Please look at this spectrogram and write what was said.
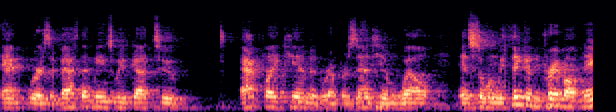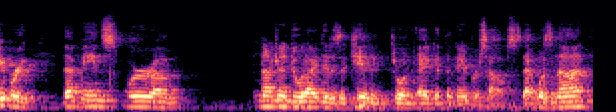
And whereas ambassador, that means we've got to act like him and represent him well. And so when we think and pray about neighboring, that means we're um, not going to do what I did as a kid and throw an egg at the neighbor's house. That was not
